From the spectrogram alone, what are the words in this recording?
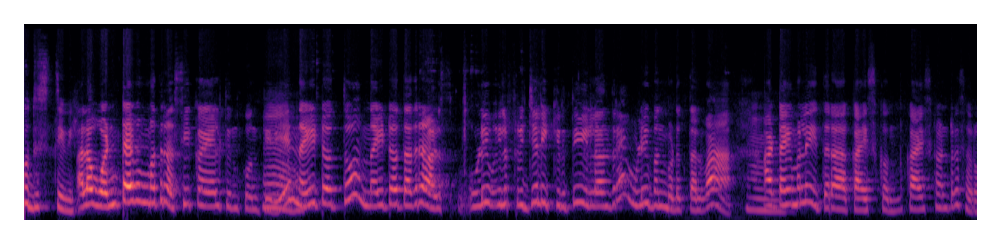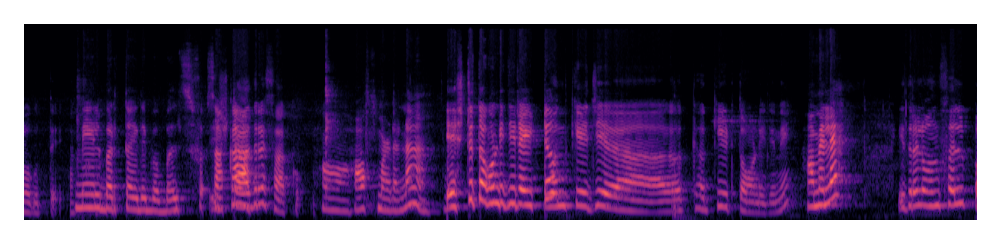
ಕುದಿಸ್ತೀವಿ. ಅಲ್ಲ ಒನ್ ಟೈಮ್ ಮಾತ್ರ ಹಸಿ ಕಾಯಲ್ಲಿ ತಿನ್ಕೊಂತೀವಿ. ನೈಟ್ ಹೊತ್ತು ನೈಟ್ ಹೊತ್ತಾದ್ರೆ ಆದ್ರೆ ಹುಳಿ ಇಲ್ಲ ಫ್ರಿಜ್ ಅಲ್ಲಿ ಇಕ್ಕಿರ್ತೀವಿ ಇಲ್ಲಾಂದ್ರೆ ಹುಳಿ ಬಂದ್ಬಿಡುತ್ತಲ್ವಾ? ಆ ಟೈಮಲ್ಲಿ ಈ ತರ ಕಾಯಿಸ್ಕೊಂಡ್ ಕಾಯಿಸ್ಕೊಂಡ್ರೆ ಸರೋಗುತ್ತೆ ಮೇಲ್ ಬರ್ತಾ ಇದೆ ಬಬಲ್ಸ್ ಸಾಕಾದ್ರೆ ಆದ್ರೆ ಸಾಕು. ಹಾಫ್ ಆಫ್ ಮಾಡೋಣ? ಎಷ್ಟು ತಗೊಂಡಿದ್ದೀರಾ ಇಟ್ಟು ಒಂದ್ ಕೆಜಿ ಅಕ್ಕಿ ಹಿಟ್ಟು ತಗೊಂಡಿದ್ದೀನಿ. ಆಮೇಲೆ? ಇದ್ರಲ್ಲಿ ಒಂದ್ ಸ್ವಲ್ಪ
